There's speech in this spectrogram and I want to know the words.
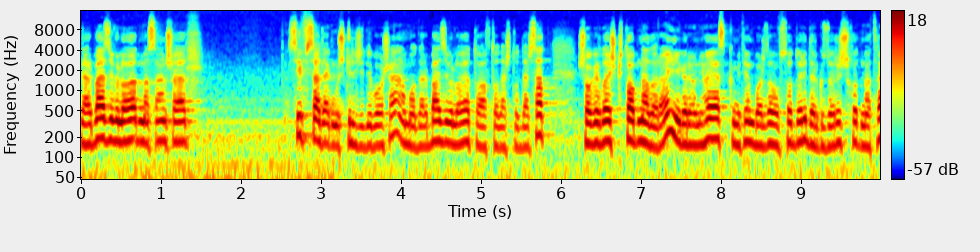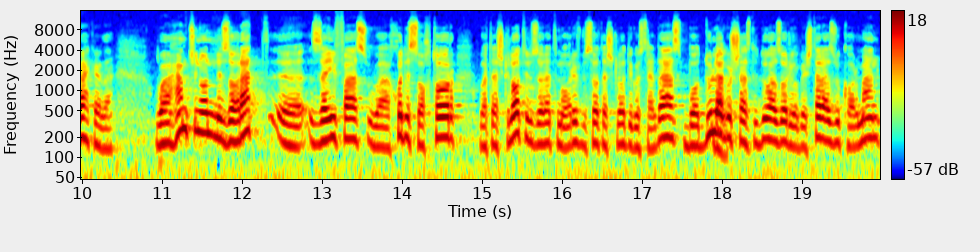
در بعضی ولایات مثلا شاید 30 درصد یک مشکل جدی باشه اما در بعضی ولایات تا 70 80 درصد شاگردایش کتاب نداره. این نگرانی های است کمیته مبارزه با فساد داری در گزارش خود مطرح کرده. و همچنان نظارت ضعیف است و خود ساختار و تشکیلات وزارت معارف بسیار تشکیلات گسترده است. با دو لگ و هزار یا بیشتر از او کارمند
